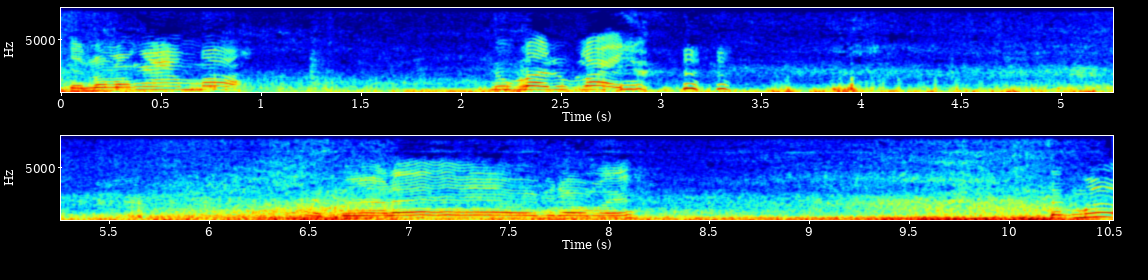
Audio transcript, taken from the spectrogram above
เห็นเรางามป่ะรูปไล่รูปไล่เห็ดเมื่อแล้วพี่น้องเลยจากมือ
